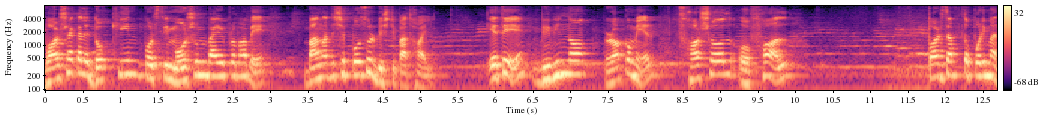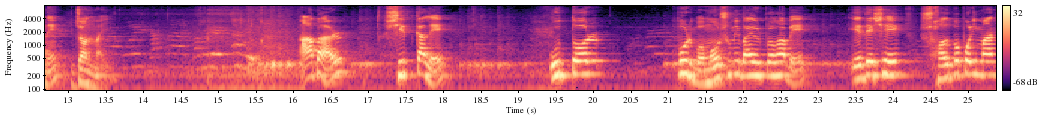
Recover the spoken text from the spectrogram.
বর্ষাকালে দক্ষিণ, পশ্চিম মৌসুম বায়ুর প্রভাবে বাংলাদেশে প্রচুর বৃষ্টিপাত হয়। এতে বিভিন্ন রকমের ফসল ও ফল পর্যাপ্ত পরিমাণে জন্মায়। আবার শীতকালে উত্তর পূর্ব মৌসুমি বায়ুর প্রভাবে এদেশে স্বল্প পরিমাণ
